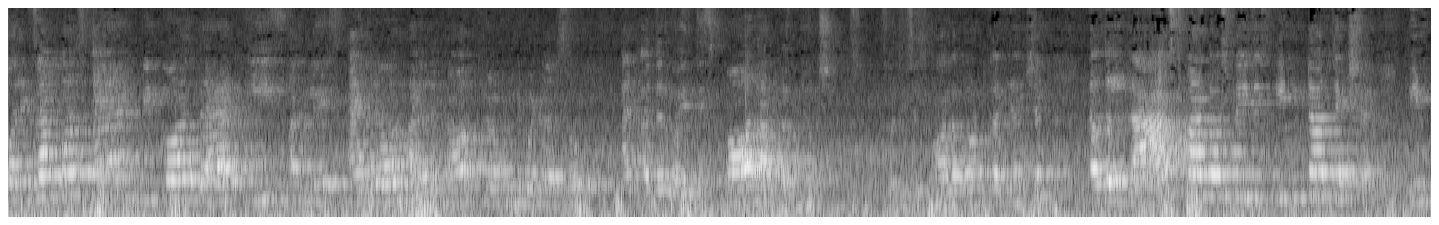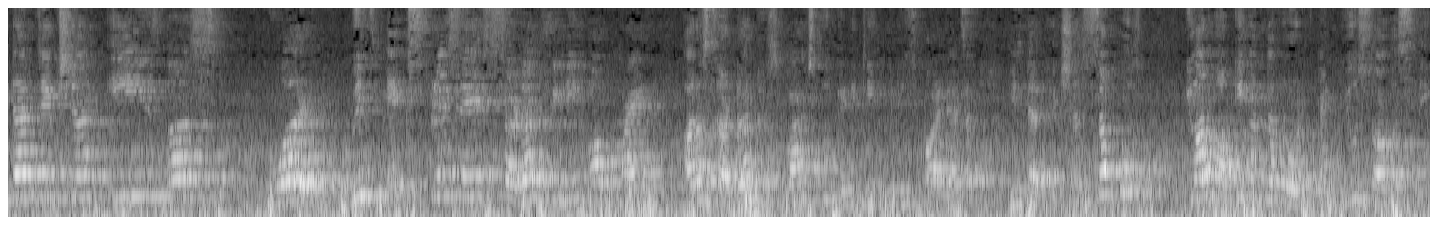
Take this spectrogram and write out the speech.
For example, and because that is unless either or neither nor not only but also and otherwise. These all are conjunctions. So, this is all about conjunction. Now the last part of speech is interjection. Interjection is a word which expresses sudden feeling of mind or a sudden response to anything it is called as a interjection. Suppose you are walking on the road and you saw a snake.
